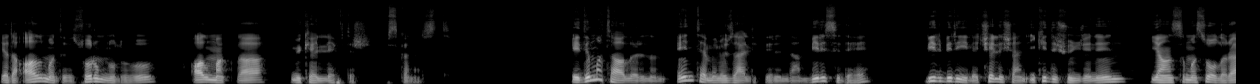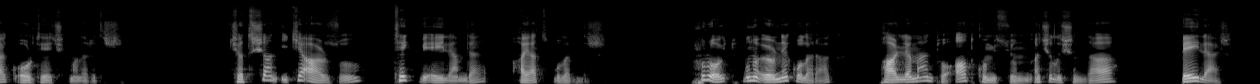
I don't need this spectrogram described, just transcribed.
ya da almadığı sorumluluğu almakla mükelleftir psikanalist. Edim hatalarının en temel özelliklerinden birisi de birbiriyle çelişen iki düşüncenin yansıması olarak ortaya çıkmalarıdır. Çatışan iki arzu tek bir eylemde hayat bulabilir. Freud bunu örnek olarak parlamento alt komisyonunun açılışında beyler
